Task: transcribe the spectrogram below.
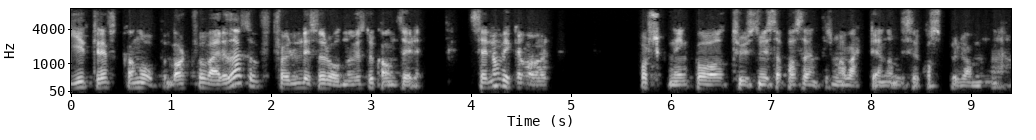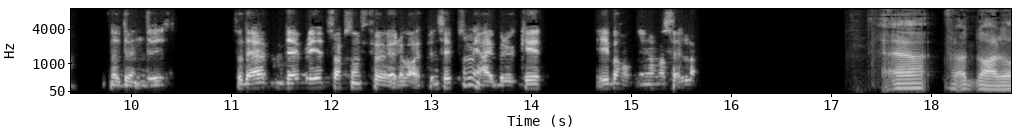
gir kreft kan åpenbart forverre det, så følg disse rådene hvis du kan, sier de. Selv om vi ikke har forskning på tusenvis av pasienter som har vært gjennom disse kostprogrammene nødvendigvis. Så det, det blir et slags sånn føre-var-prinsipp som jeg bruker i behandling av meg selv. Da. Eh, da er det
